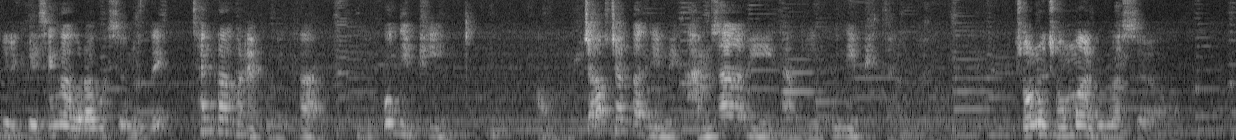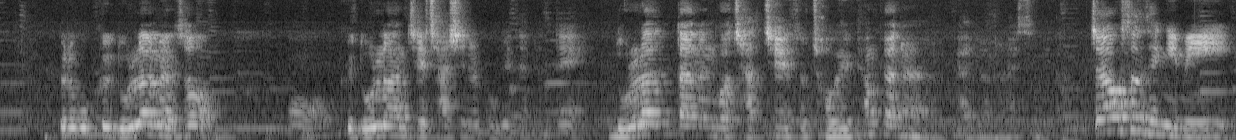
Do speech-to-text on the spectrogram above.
이렇게 생각을 하고 있었는데 생각을 해보니까 그 꽃잎이 어, 짜옥 작가님의 감사함이 담긴 꽃잎이더라고요. 저는 정말 놀랐어요. 그리고 그 놀라면서 어, 그 놀란 제 자신을 보게 되는데 놀랐다는 것 자체에서 저의 편견을 발견을 했습니다. 짜옥 선생님이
